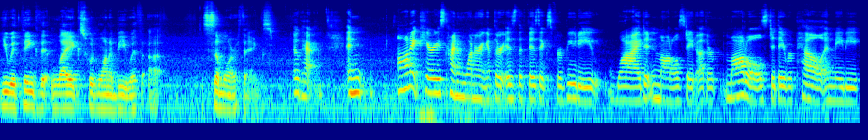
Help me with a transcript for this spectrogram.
you would think that likes would want to be with uh, similar things. Okay. And on it, Carrie's kind of wondering if there is the physics for beauty. Why didn't models date other models? Did they repel? And maybe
